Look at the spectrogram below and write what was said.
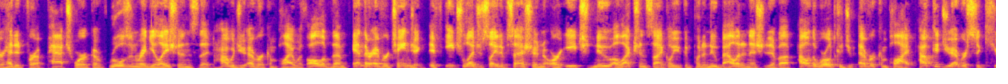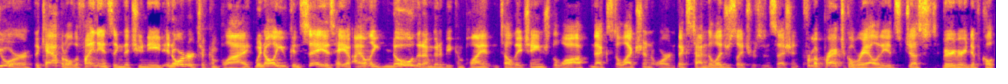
are headed for a patchwork of rules and regulations that how would you ever comply with all of them? And they're ever changing. If each legislative session or each new election cycle cycle, you can put a new ballot initiative up. How in the world could you ever comply? How could you ever secure the capital, the financing that you need in order to comply when all you can say is, hey, I only know that I'm going to be compliant until they change the law next election or next time the legislature is in session? From a practical reality, it's just very, very difficult.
